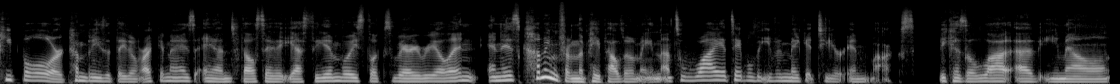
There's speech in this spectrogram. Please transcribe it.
people or companies that they don't recognize and they'll say that yes the invoice looks very real and and is coming from the PayPal domain. That's why it's able to even make it to your inbox because a lot of email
